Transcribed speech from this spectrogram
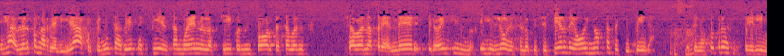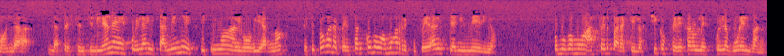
es hablar con la realidad, porque muchas veces piensan, bueno, los chicos no importa, ya van ya van a aprender, pero es el, es el hoy, o sea, lo que se pierde hoy no se recupera. Porque nosotros pedimos la, la presencialidad en las escuelas y también le exigimos al gobierno que se pongan a pensar cómo vamos a recuperar este año y medio, cómo vamos a hacer para que los chicos que dejaron la escuela vuelvan,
